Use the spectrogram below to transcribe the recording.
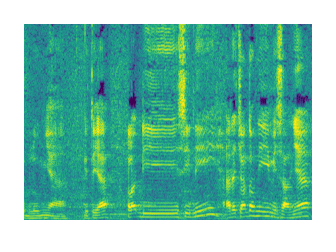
sebelumnya, gitu ya. Kalau di sini ada contoh nih, misalnya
